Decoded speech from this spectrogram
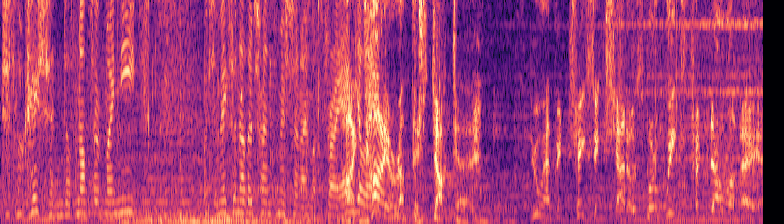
This location does not serve my needs. When she makes another transmission, I must try. I triangulate. tire of this doctor. You have been chasing shadows for weeks to no avail.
